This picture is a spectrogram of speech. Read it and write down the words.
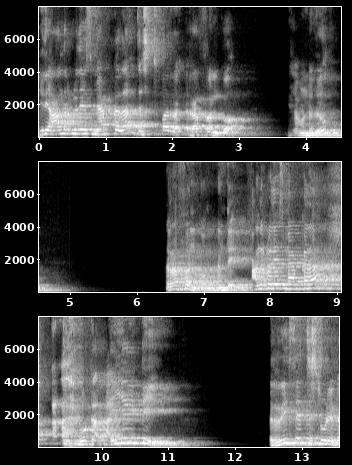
ఇది ఆంధ్రప్రదేశ్ మ్యాప్ కదా? జస్ట్ ఫర్ రఫ్ అనుకో. ఇలా ఉండదు. రఫ్ అనుకో అంతే. ఆంధ్రప్రదేశ్ మ్యాప్ కదా? ఒక ఐఐటి రీసెర్చ్ స్టూడెంట్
